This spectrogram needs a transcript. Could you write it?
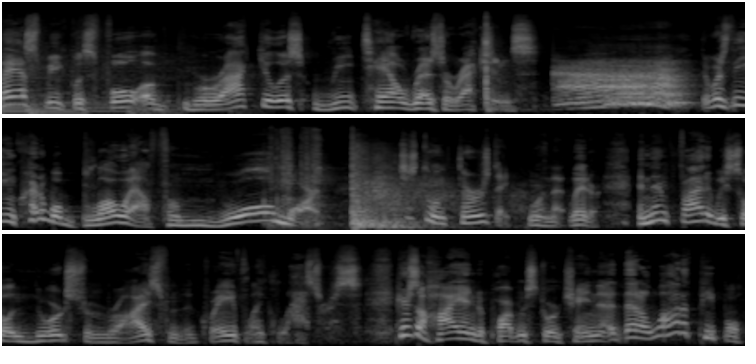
Last week was full of miraculous retail resurrections. There was the incredible blowout from Walmart just on Thursday. More on that later. And then Friday, we saw Nordstrom rise from the grave like Lazarus. Here's a high end department store chain that, that a lot of people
